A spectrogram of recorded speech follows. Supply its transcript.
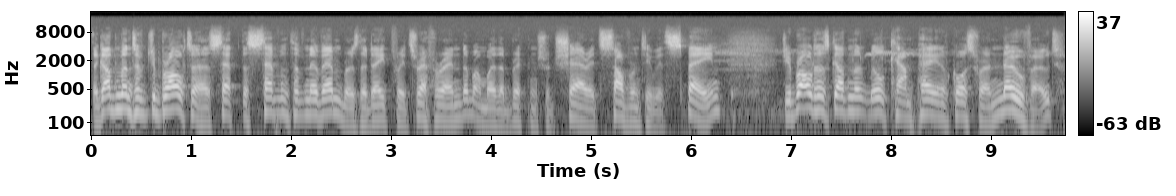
The government of Gibraltar has set the 7th of November as the date for its referendum on whether Britain should share its sovereignty with Spain. Gibraltar's government will campaign, of course, for a no vote.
